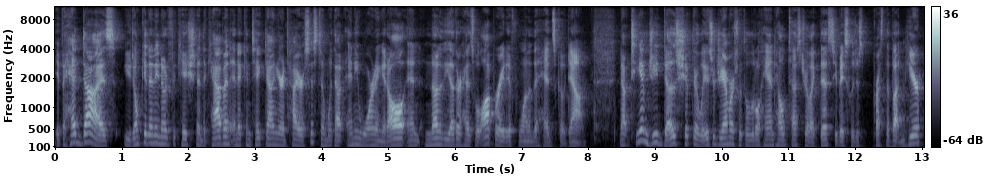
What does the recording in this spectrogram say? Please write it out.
if a head dies you don't get any notification in the cabin and it can take down your entire system without any warning at all and none of the other heads will operate if one of the heads go down. Now tmg does ship their laser jammers with a little handheld tester like this. You basically just press the button here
